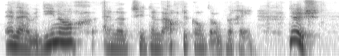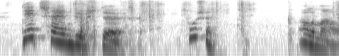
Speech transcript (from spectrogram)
En dan hebben we die nog. En dat zit aan de achterkant ook nog één. Dus, dit zijn dus de poezen. Allemaal.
